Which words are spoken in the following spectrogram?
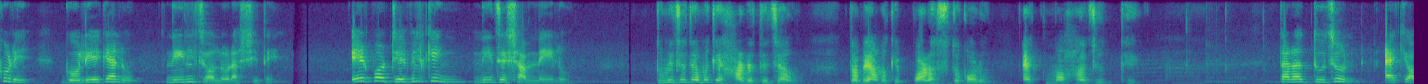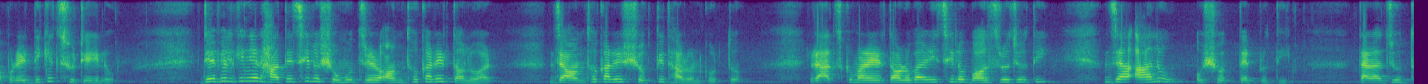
করে গলিয়ে গেল নীল জলরাশিতে। এরপর ডেভিল কিং নিজে সামনে এলো। তুমি যদি আমাকে হারাতে চাও তবে আমাকে পরাস্ত করো এক মহাযুদ্ধে। তারা দুজন একে অপরের দিকে ছুটে এলো। ডেভিল কিংয়ের হাতে ছিল সমুদ্রের অন্ধকারের তলোয়ার যা অন্ধকারের শক্তি ধারণ করত। রাজকুমারের তরবারি ছিল বজ্রজ্যোতি, যা আলো ও সত্যের প্রতীক। তারা যুদ্ধ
